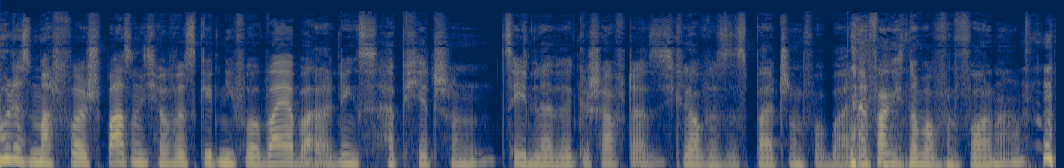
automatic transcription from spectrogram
cool, es macht voll Spaß und ich hoffe, es geht nie vorbei, aber allerdings habe ich jetzt schon zehn Level geschafft, also ich glaube, es ist bald schon vorbei. Dann fange ich nochmal von vorne an.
